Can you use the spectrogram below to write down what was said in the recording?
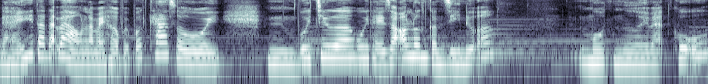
Đấy ta đã bảo là mày hợp với podcast rồi. Ừ, vui chưa? Vui thấy rõ luôn còn gì nữa? Một người bạn cũ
